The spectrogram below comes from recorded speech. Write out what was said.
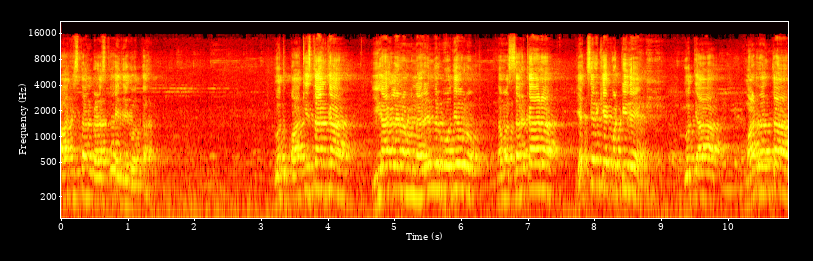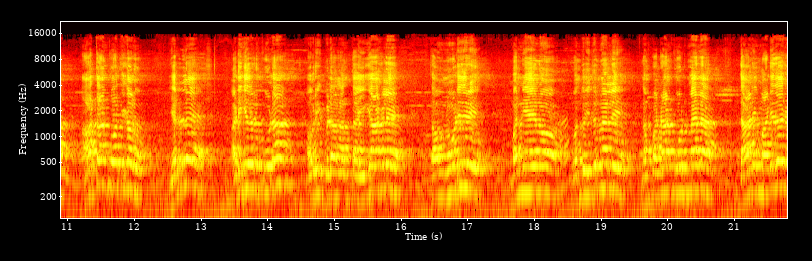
ಪಾಕಿಸ್ತಾನ ಬೆಳೆಸ್ತಾ ಇದೆ ಗೊತ್ತಾ ಇವತ್ತು ಪಾಕಿಸ್ತಾನಕ್ಕ ಈಗಾಗಲೇ ನಮ್ಮ ನರೇಂದ್ರ ಮೋದಿ ಅವರು ನಮ್ಮ ಸರ್ಕಾರ ಎಚ್ಚರಿಕೆ ಕೊಟ್ಟಿದೆ. ಇವತ್ತು ಆ ಮಾಡಿದಂತ ಆತಂಕವಾದಿಗಳು ಎಲ್ಲೇ ಅಡಗಿದ್ರು ಕೂಡ ಅವ್ರಿಗೆ ಬಿಡಲ್ಲ ಅಂತ. ಈಗಾಗಲೇ ತಾವು ನೋಡಿದ್ರಿ, ಮೊನ್ನೆ ಏನು ಒಂದು ಇದರಲ್ಲಿ ನಮ್ಮ ಪಠಾಣ್ಕೋಟ್ ಮೇಲೆ ದಾಳಿ ಮಾಡಿದಾಗ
